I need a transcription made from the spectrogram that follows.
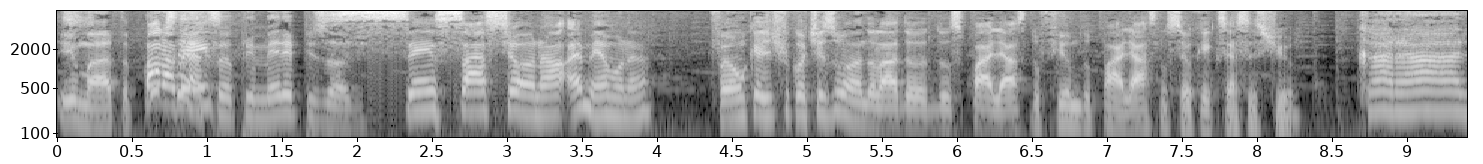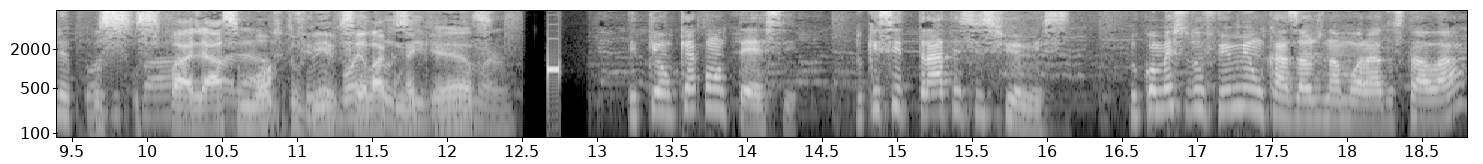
e mata. Parabéns! Foi o primeiro episódio. Sensacional. É mesmo, né? Foi um que a gente ficou te zoando lá do, dos palhaços, do filme do palhaço, não sei o que que você assistiu. Caralho, pô. Os, os palhaços mortos-vivos, sei lá como é que é. Mano. Então, o que acontece? Do que se trata esses filmes? No começo do filme, um casal de namorados tá lá,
